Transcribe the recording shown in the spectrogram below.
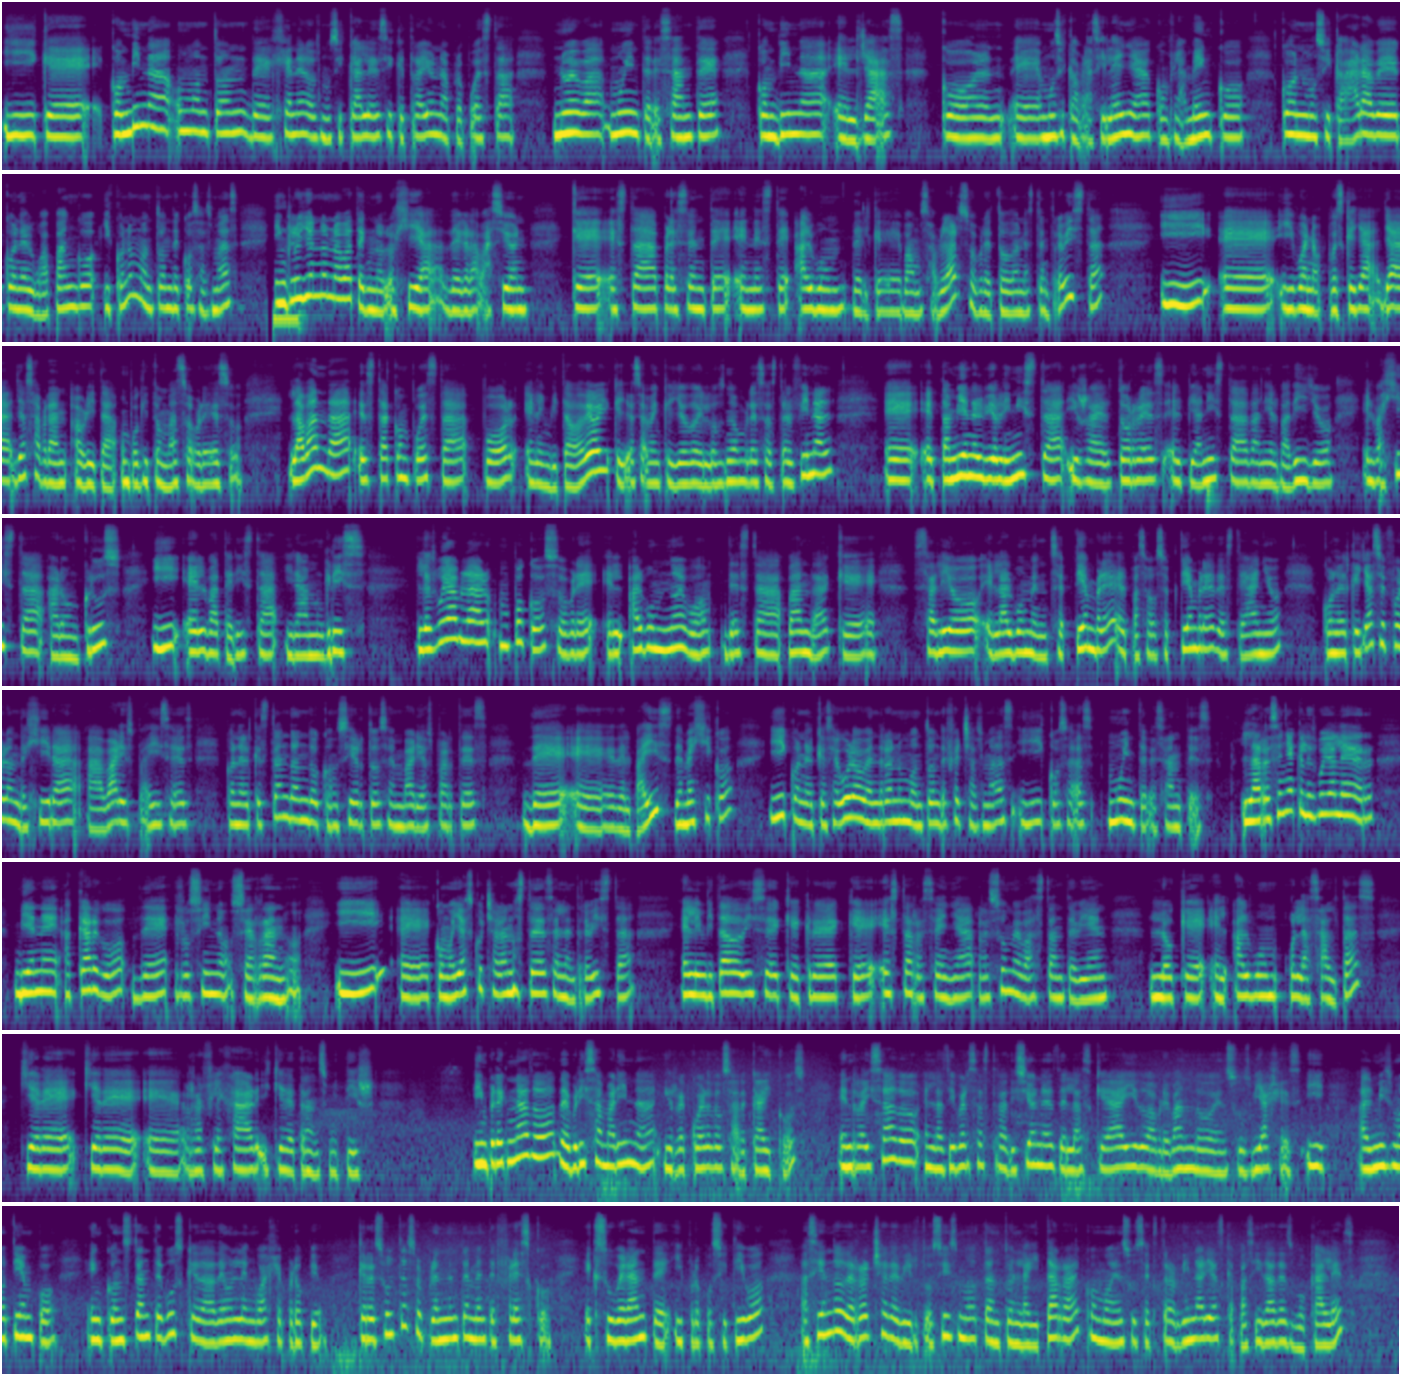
y que combina un montón de géneros musicales y que trae una propuesta nueva, muy interesante. Combina el jazz con eh, música brasileña, con flamenco, con música árabe, con el guapango y con un montón de cosas más, incluyendo nueva tecnología de grabación que está presente en este álbum del que vamos a hablar, sobre todo en esta entrevista. Y, eh, y, bueno, pues que ya, ya, ya sabrán ahorita un poquito más sobre eso. La banda está compuesta por el invitado de hoy, que ya saben que yo doy los nombres hasta el final, eh, eh, también el violinista Israel Torres, el pianista Daniel Vadillo, el bajista Aaron Cruz y el baterista Iram Gris. Les voy a hablar un poco sobre el álbum nuevo de esta banda que salió el álbum en septiembre, el pasado septiembre de este año, con el que ya se fueron de gira a varios países, con el que están dando conciertos en varias partes de, eh, del país, de México, y con el que seguro vendrán un montón de fechas más y cosas muy interesantes. La reseña que les voy a leer viene a cargo de Rocino Serrano y eh, como ya escucharán ustedes en la entrevista, el invitado dice que cree que esta reseña resume bastante bien lo que el álbum O las Altas quiere, quiere eh, reflejar y quiere transmitir. Impregnado de brisa marina y recuerdos arcaicos, enraizado en las diversas tradiciones de las que ha ido abrevando en sus viajes y, al mismo tiempo, en constante búsqueda de un lenguaje propio que resulta sorprendentemente fresco, exuberante y propositivo, haciendo derroche de virtuosismo tanto en la guitarra como en sus extraordinarias capacidades vocales,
